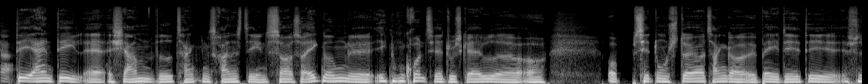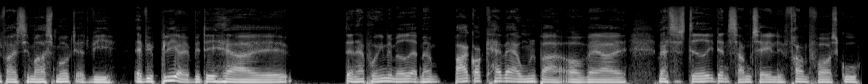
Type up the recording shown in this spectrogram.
ja. det er en del af, af charmen ved tankens rendesten, så, så ikke, nogen, øh, ikke nogen grund til, at du skal ud og, og, og sætte nogle større tanker øh, bag det. det. Jeg synes faktisk, det er meget smukt, at vi, at vi bliver ved det her, øh, den her pointe med, at man bare godt kan være umiddelbar og være, øh, være til stede i den samtale, frem for at skulle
